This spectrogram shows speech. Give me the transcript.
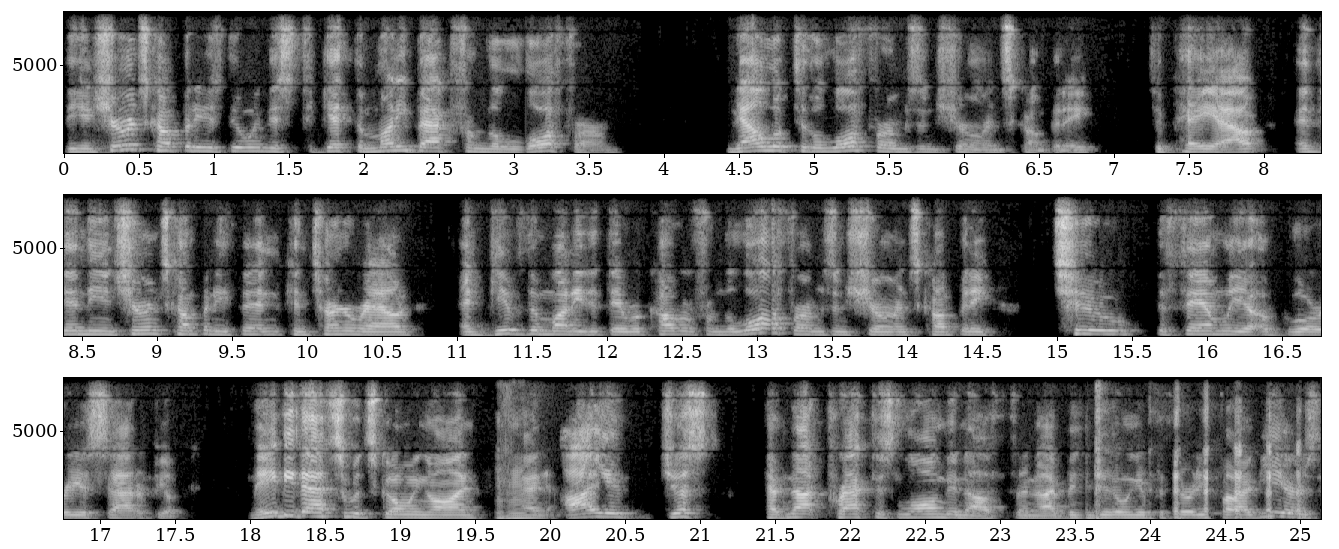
the insurance company is doing this to get the money back from the law firm now look to the law firm's insurance company to pay out and then the insurance company then can turn around and give the money that they recover from the law firm's insurance company to the family of Gloria Satterfield. Maybe that's what's going on. Mm-hmm. And I just have not practiced long enough, and I've been doing it for 35 years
